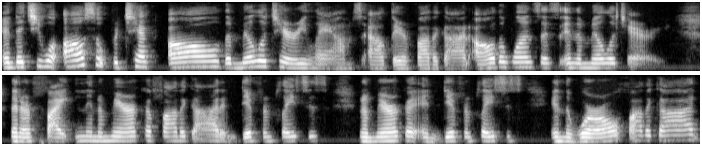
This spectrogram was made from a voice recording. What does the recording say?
And that you will also protect all the military lambs out there, Father God, all the ones that's in the military that are fighting in America, Father God, in different places in America in different places in the world, Father God,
